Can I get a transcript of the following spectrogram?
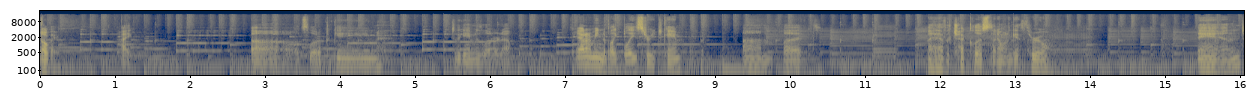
Okay. Hi. Uh, let's load up the game. So the game is loaded up. Yeah, I don't mean to like blaze through each game. Um, but I have a checklist that I want to get through. And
